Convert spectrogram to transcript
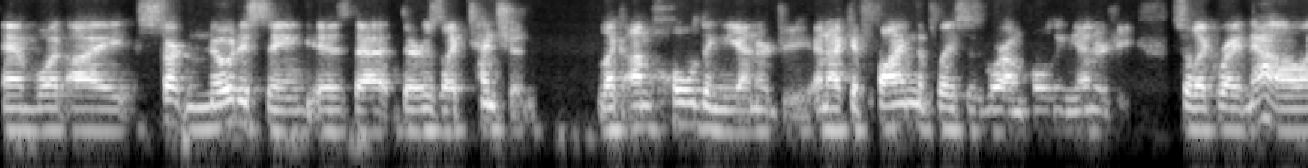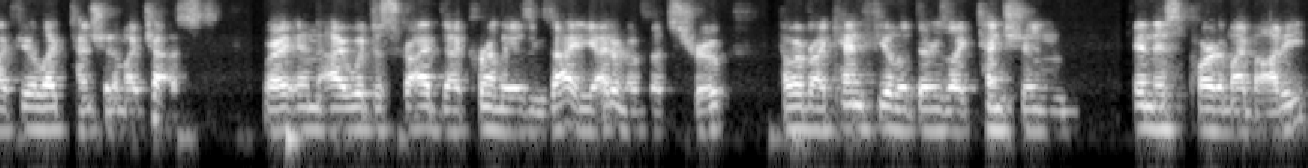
and what I start noticing is that there's like tension. Like I'm holding the energy and I could find the places where I'm holding the energy. So like right now, I feel like tension in my chest, right? And I would describe that currently as anxiety. I don't know if that's true. However, I can feel that there's like tension in this part of my body.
